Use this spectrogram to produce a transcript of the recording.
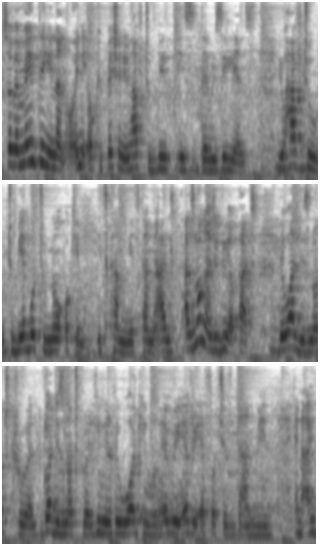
So the main thing in an, any occupation you have to be is the resilience. You have to to be able to know, okay, it's coming, it's coming. I'll, as long as you do your part, the world is not cruel. God is not cruel. He will reward will every reward. every effort you've done. mean, and I,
